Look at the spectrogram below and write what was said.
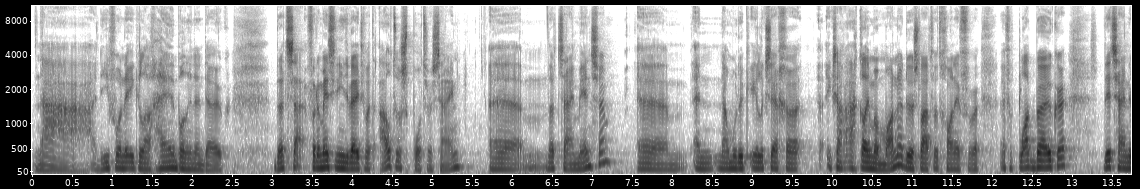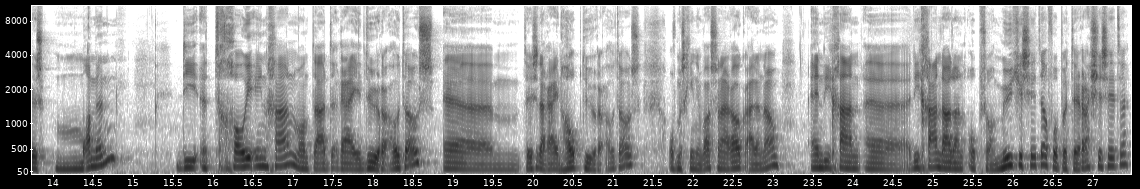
Nou, die vond ik lag helemaal in een deuk. Dat voor de mensen die niet weten wat autospotters zijn, uh, dat zijn mensen. Uh, en nou moet ik eerlijk zeggen, ik zag eigenlijk alleen maar mannen, dus laten we het gewoon even, even platbeuken. Dit zijn dus mannen die het gooien ingaan, want daar rijden dure auto's. Uh, dus daar rijden een hoop dure auto's. Of misschien in Wassenaar ook, I don't know. En die gaan, uh, die gaan daar dan op zo'n muurtje zitten of op een terrasje zitten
